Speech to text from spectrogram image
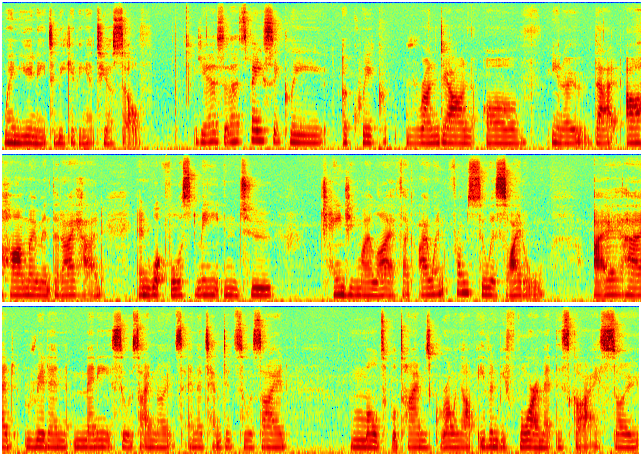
when you need to be giving it to yourself. Yeah, so that's basically a quick rundown of, you know, that aha moment that I had and what forced me into changing my life. Like I went from suicidal I had written many suicide notes and attempted suicide multiple times growing up, even before I met this guy. So,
